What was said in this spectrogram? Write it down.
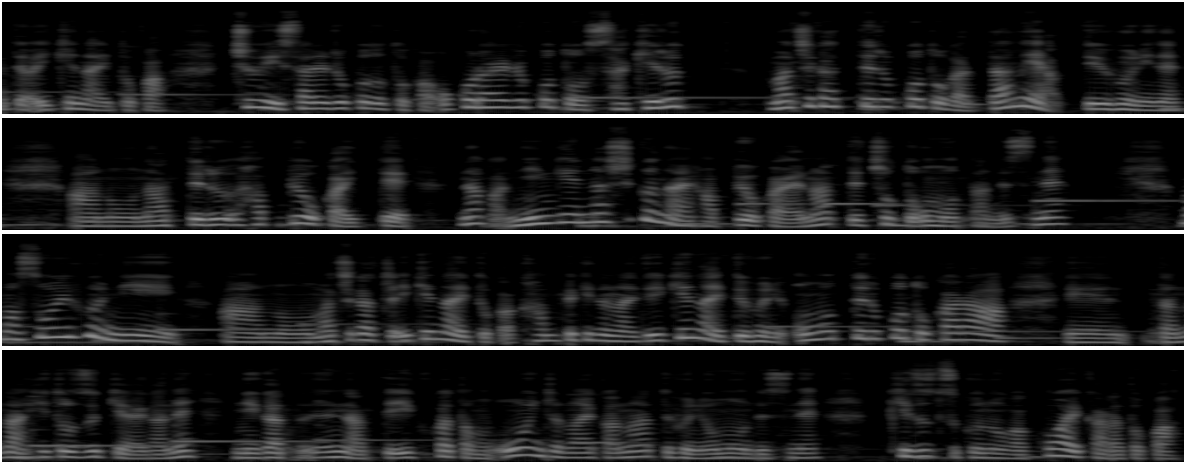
えてはいけないとか、注意されることとか、怒られることを避ける間違ってることがダメやっていう風にね、あの、なってる発表会って、なんか人間らしくない発表会やなってちょっと思ったんですね。まあそういうふうに、あの、間違っちゃいけないとか完璧でないといけないっていうふうに思ってることから、えー、だんだん人付き合いがね、苦手になっていく方も多いんじゃないかなっていうふうに思うんですね。傷つくのが怖いからとか、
